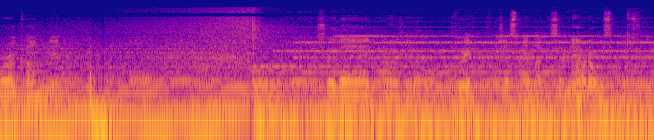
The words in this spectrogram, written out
Or accommodating. So then I was like, great, just my luck. So now what are we supposed to do?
